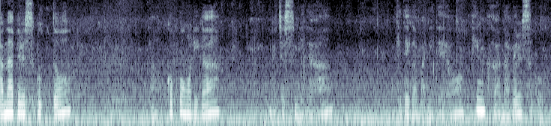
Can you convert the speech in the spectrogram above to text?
아나벨 수국도 어, 꽃봉오리가 맺혔습니다. 기대가 많이 돼요. 핑크 아나벨 수국.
